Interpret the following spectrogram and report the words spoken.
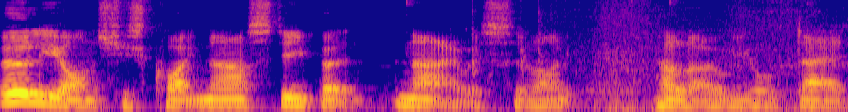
Early on she's quite nasty, but now it's like, hello, you're dead.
